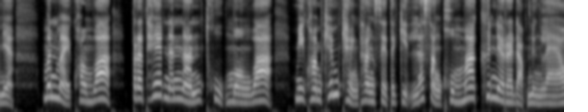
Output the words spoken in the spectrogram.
เนี่ย มันหมายความว่าประเทศนั้นๆ ถูกมองว่ามีความเข้มแข็งทางเศรษฐกิจและสังคมมากขึ้นในระดับหนึ่งแล้ว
